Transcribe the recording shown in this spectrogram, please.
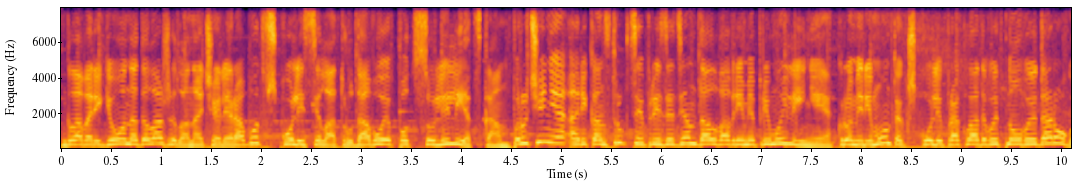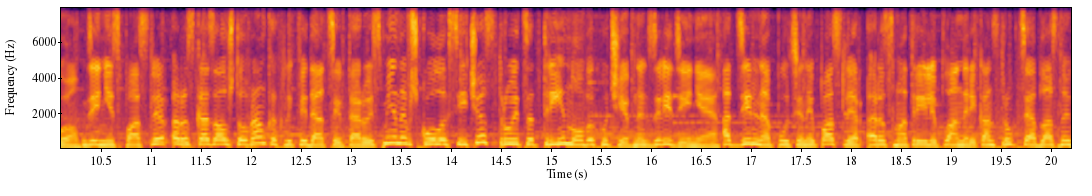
Глава региона доложила о начале работ в школе села Трудовое под Солилецком. Поручение о реконструкции президент дал во время прямой линии. Кроме ремонта, к школе прокладывают новую дорогу. Денис Паслер рассказал, что в рамках ликвидации второй смены в школах сейчас строится три новых учебных заведения. Отдельно Путин и Паслер рассмотрели планы реконструкции областной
